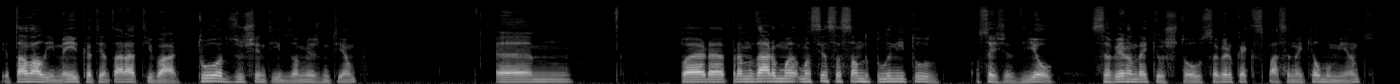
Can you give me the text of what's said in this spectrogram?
eu estava ali meio que a tentar ativar todos os sentidos ao mesmo tempo um, para, para me dar uma, uma sensação de plenitude. Ou seja, de eu saber onde é que eu estou, saber o que é que se passa naquele momento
